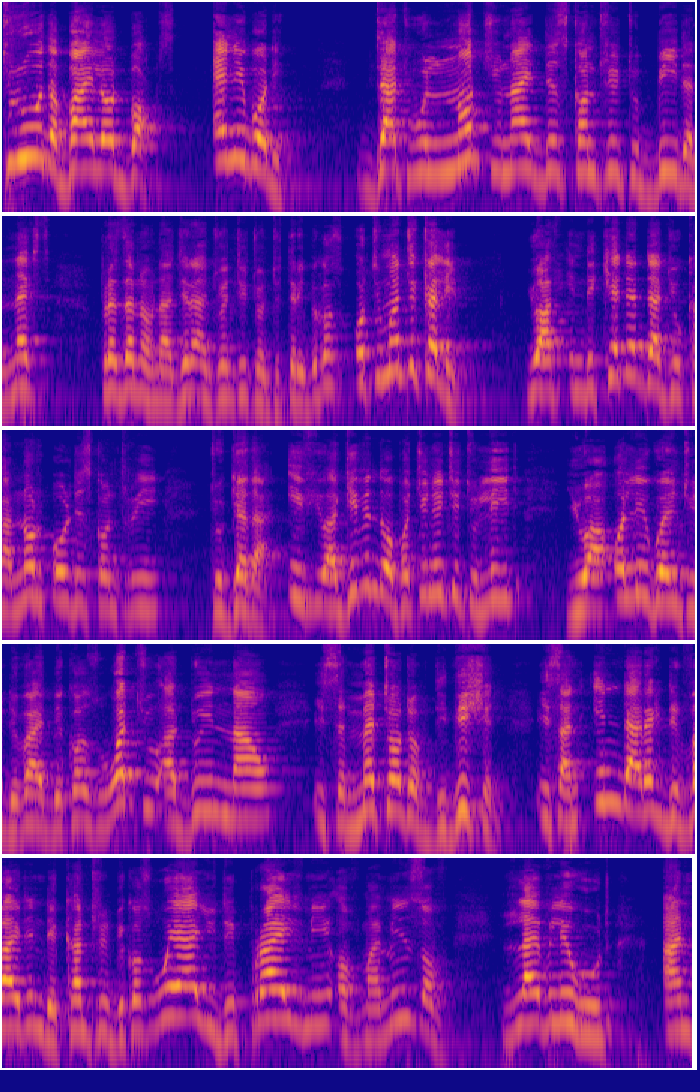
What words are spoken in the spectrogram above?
through the ballot box anybody that will not unite this country to be the next president of Nigeria in 2023 because automatically you have indicated that you cannot hold this country together. If you are given the opportunity to lead, you are only going to divide because what you are doing now is a method of division. It's an indirect dividing the country because where you deprive me of my means of livelihood and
